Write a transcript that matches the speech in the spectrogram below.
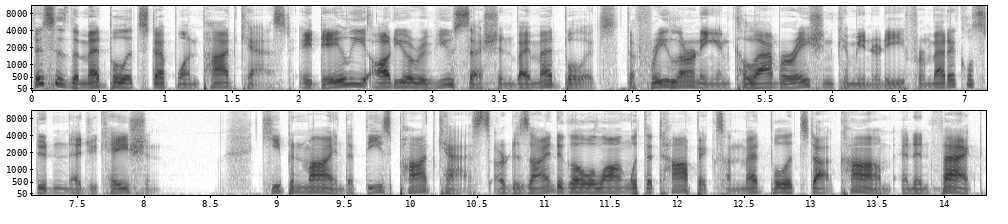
This is the MedBullets Step 1 podcast, a daily audio review session by MedBullets, the free learning and collaboration community for medical student education. Keep in mind that these podcasts are designed to go along with the topics on medbullets.com, and in fact,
